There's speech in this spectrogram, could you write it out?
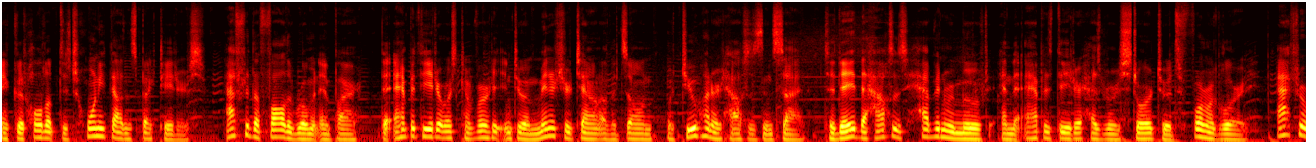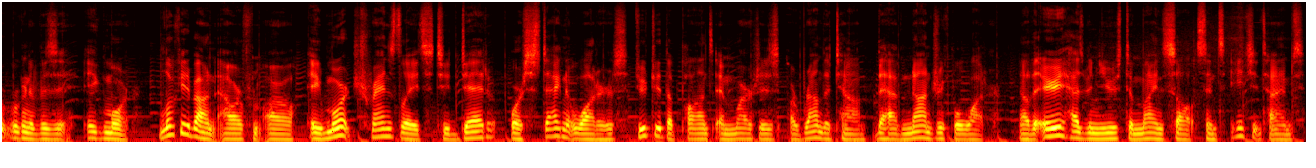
and could hold up to 20,000 spectators. After the fall of the Roman Empire, the amphitheater was converted into a miniature town of its own with 200 houses inside. Today, the houses have been removed and the amphitheater has been restored to its former glory. After, we're going to visit Aigues-Mortes. Located about an hour from Arles, Aigues-Mortes translates to dead or stagnant waters due to the ponds and marshes around the town that have non-drinkable water. Now the area has been used to mine salt since ancient times,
